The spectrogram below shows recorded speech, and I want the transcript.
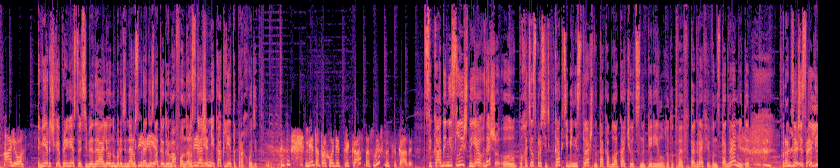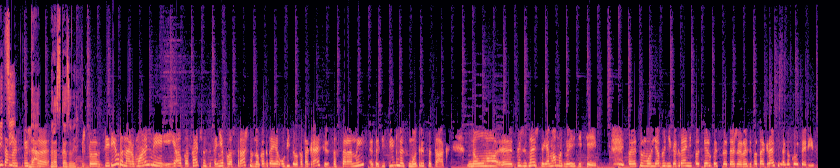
Алло. Верочка, я приветствую тебя. Да, Алена Бородина, Русское радио. «Золотой граммофон». Расскажи Привет. мне, как лето проходит? Лето проходит прекрасно. Слышно цикады? Цикады не слышно. Я, знаешь, э, хотела спросить, как тебе не страшно так облокачиваться на перила? Вот эта твоя фотография в Инстаграме, ты практически знаете, лети. Да, рассказывай. Что перила нормальные, и я облокачивалась, это не было страшно, но когда я увидела фотографию со стороны, это действительно смотрится так. Но э, ты же знаешь, что я мама двоих детей, поэтому я бы никогда не подверглась бы даже ради фотографии на какой-то риск.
